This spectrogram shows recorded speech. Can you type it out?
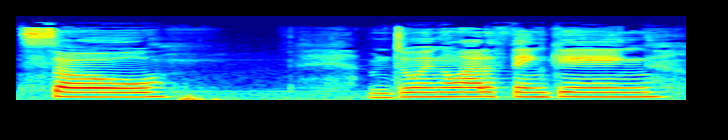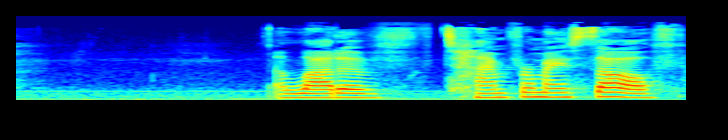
so I'm doing a lot of thinking, a lot of time for myself.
